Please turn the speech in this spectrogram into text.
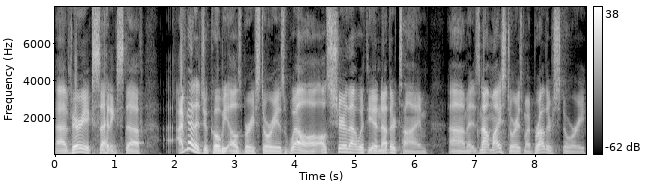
uh, very exciting stuff. I've got a Jacoby Ellsbury story as well. I'll, I'll share that with you another time. Um, it's not my story; it's my brother's story.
